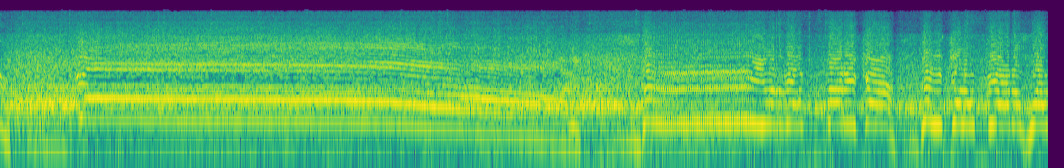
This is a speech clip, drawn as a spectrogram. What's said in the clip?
¡Gol! El colombiano Juan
